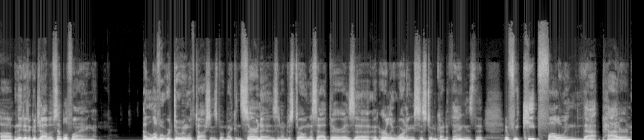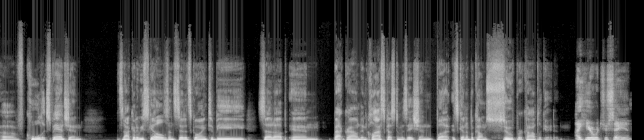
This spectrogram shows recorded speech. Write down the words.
Um, and they did a good job of simplifying it. I love what we're doing with Tasha's, but my concern is, and I'm just throwing this out there as a, an early warning system kind of thing, is that if we keep following that pattern of cool expansion, it's not going to be skills. Instead, it's going to be set up in background and class customization, but it's going to become super complicated. I hear what you're saying,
